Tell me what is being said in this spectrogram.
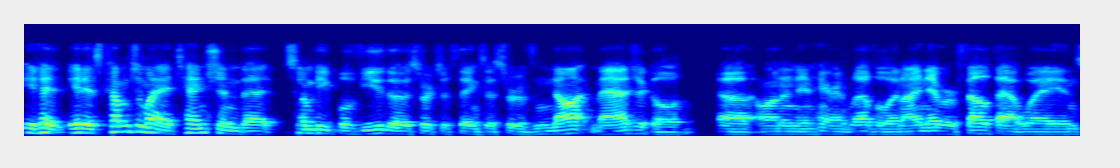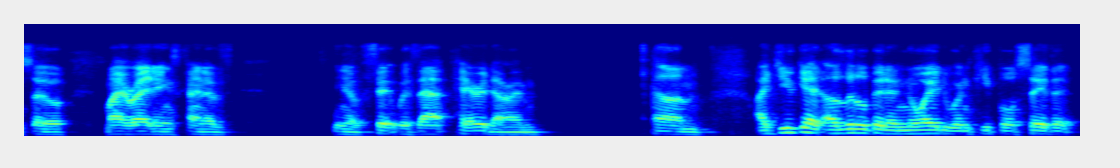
it, has, it has come to my attention that some people view those sorts of things as sort of not magical uh, on an inherent level, and I never felt that way. And so my writings kind of, you know, fit with that paradigm. Um, I do get a little bit annoyed when people say that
